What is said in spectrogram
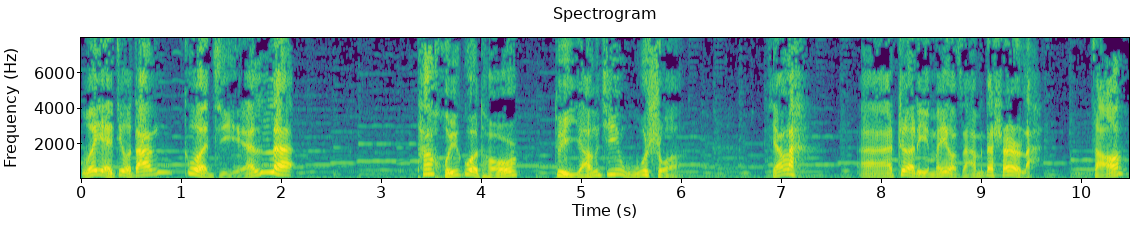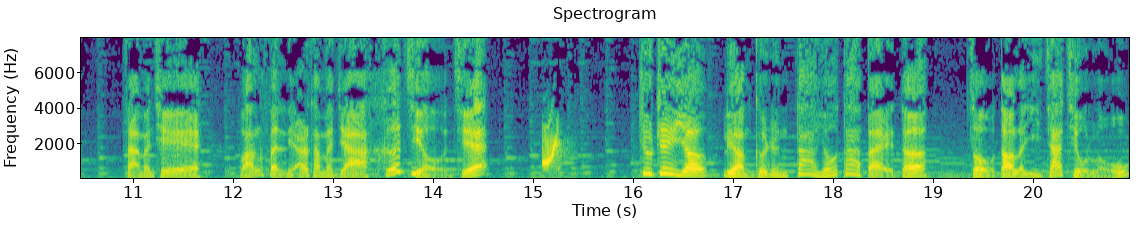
我也就当过节了。他回过头对杨金武说：“行了，啊，这里没有咱们的事儿了，走，咱们去王粉莲他们家喝酒去。”就这样，两个人大摇大摆的走到了一家酒楼。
